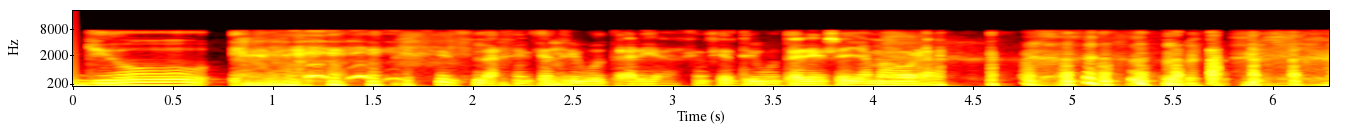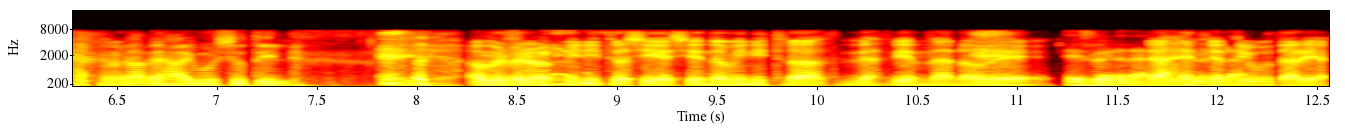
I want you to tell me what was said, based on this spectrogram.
Yo, la agencia tributaria, agencia tributaria se llama ahora. Lo has dejado muy sutil. Hombre, pero el ministro sigue siendo ministro de Hacienda, no de, Es verdad. de agencia verdad. tributaria.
